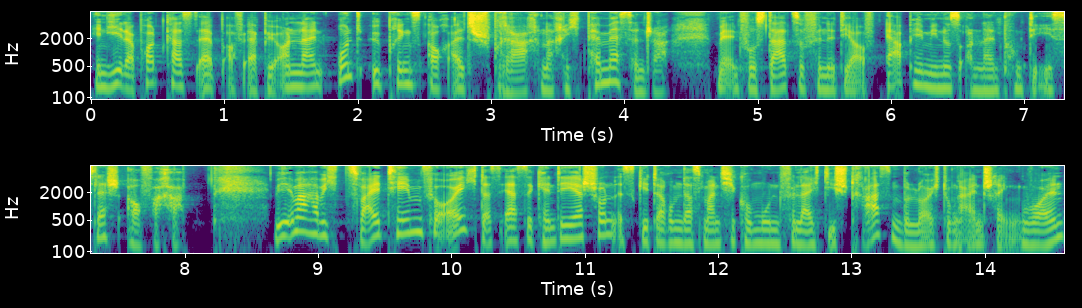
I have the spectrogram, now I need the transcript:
In jeder Podcast-App auf RP Online und übrigens auch als Sprachnachricht per Messenger. Mehr Infos dazu findet ihr auf rp-online.de slash Aufwacher. Wie immer habe ich zwei Themen für euch. Das erste kennt ihr ja schon. Es geht darum, dass manche Kommunen vielleicht die Straßenbeleuchtung einschränken wollen.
